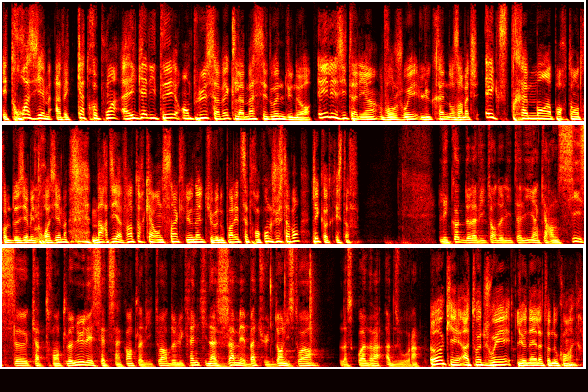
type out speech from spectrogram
est troisième avec 4 points à égalité en plus avec la Macédoine du Nord. Et les Italiens vont jouer l'Ukraine dans un match extrêmement important entre le deuxième et le troisième. Mardi à 20h45. Lionel, tu veux nous parler de cette rencontre juste avant les codes, Christophe? Les codes de la victoire de l'Italie, 1,46, euh, 4,30 le nul et 7,50 la victoire de l'Ukraine qui n'a jamais battu dans l'histoire la squadra azzurra. Ok, à toi de jouer. Lionel, à toi de nous convaincre.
